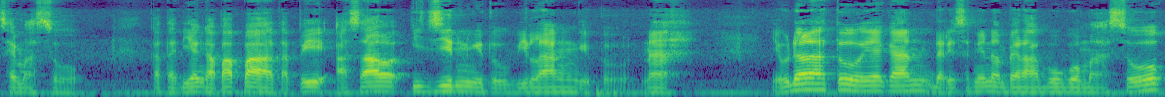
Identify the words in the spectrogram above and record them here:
saya masuk. Kata dia nggak apa-apa tapi asal izin gitu bilang gitu. Nah ya udahlah tuh ya kan. Dari Senin sampai Rabu gue masuk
